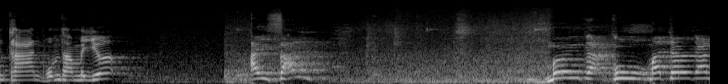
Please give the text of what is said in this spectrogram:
ำทาน ผมทำมาเยอะ ไอ้สันมึงกับกูมาเจอกัน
